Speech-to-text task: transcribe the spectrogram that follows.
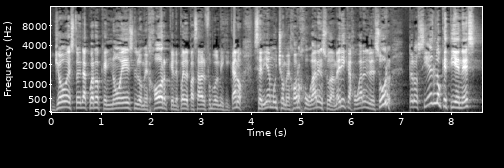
Yo estoy de acuerdo que no es lo mejor que le puede pasar al fútbol mexicano. Sería mucho mejor jugar en Sudamérica, jugar en el sur. Pero si es lo que tienes,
